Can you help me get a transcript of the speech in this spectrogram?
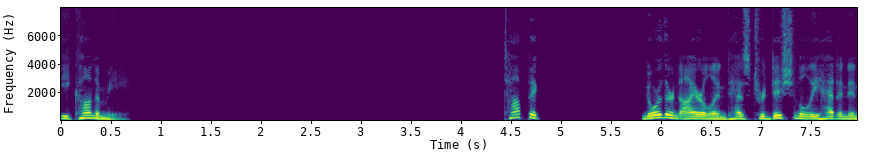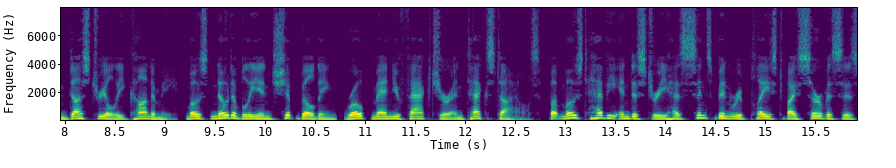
Economy Northern Ireland has traditionally had an industrial economy, most notably in shipbuilding, rope manufacture and textiles, but most heavy industry has since been replaced by services,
